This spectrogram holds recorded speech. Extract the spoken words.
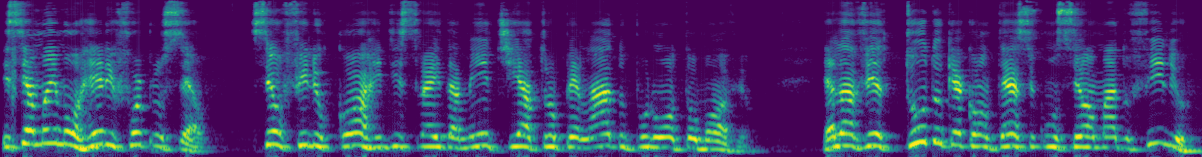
E se a mãe morrer e for para o céu? Seu filho corre distraidamente e é atropelado por um automóvel. Ela vê tudo o que acontece com seu amado filho?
